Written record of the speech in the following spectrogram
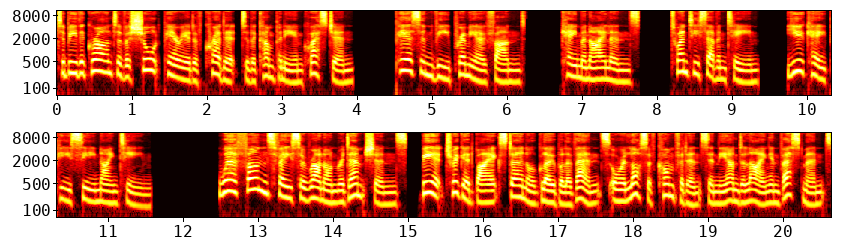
to be the grant of a short period of credit to the company in question, Pearson v. Primeo Fund, Cayman Islands, 2017, UKPC 19. Where funds face a run on redemptions, be it triggered by external global events or a loss of confidence in the underlying investment,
